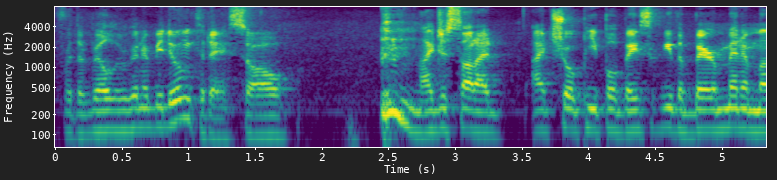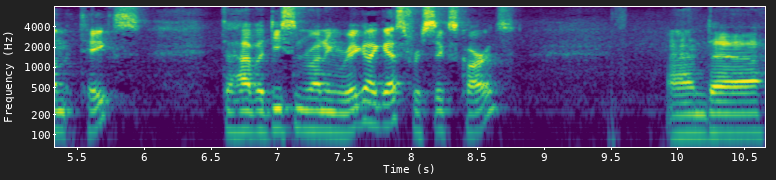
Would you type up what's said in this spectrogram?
for the build we're going to be doing today. So I just thought I'd I'd show people basically the bare minimum it takes to have a decent running rig, I guess, for six cards. And uh,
